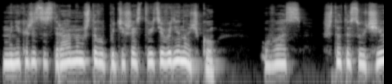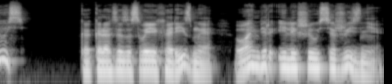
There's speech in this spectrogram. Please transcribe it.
Мне кажется странным, что вы путешествуете в одиночку. У вас что-то случилось?» Как раз из-за своей харизмы Ламбер и лишился жизни.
